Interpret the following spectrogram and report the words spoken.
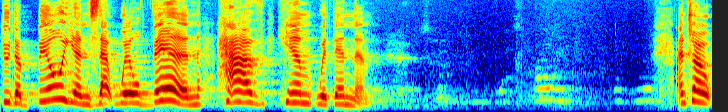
through the billions that will then have him within them. And so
